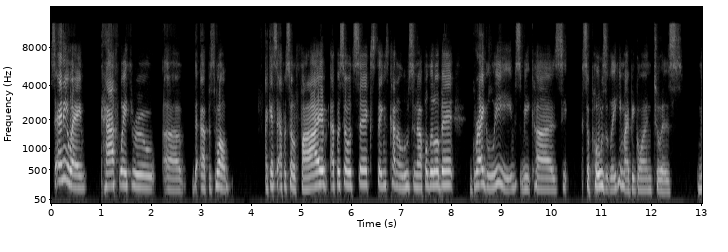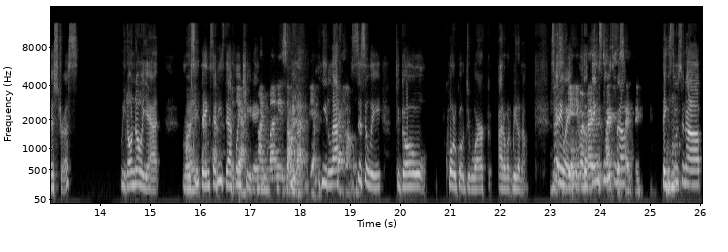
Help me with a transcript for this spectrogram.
So anyway, halfway through uh the episode well i guess episode five episode six things kind of loosen up a little bit greg leaves because he, supposedly he might be going to his mistress we don't know yet Mercy I, thinks that he's definitely yeah, cheating. My money's on that. Yeah. he left definitely. Sicily to go quote unquote do work. I don't we don't know. So anyway, yeah, so things loosen up. Things mm-hmm. loosen up.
